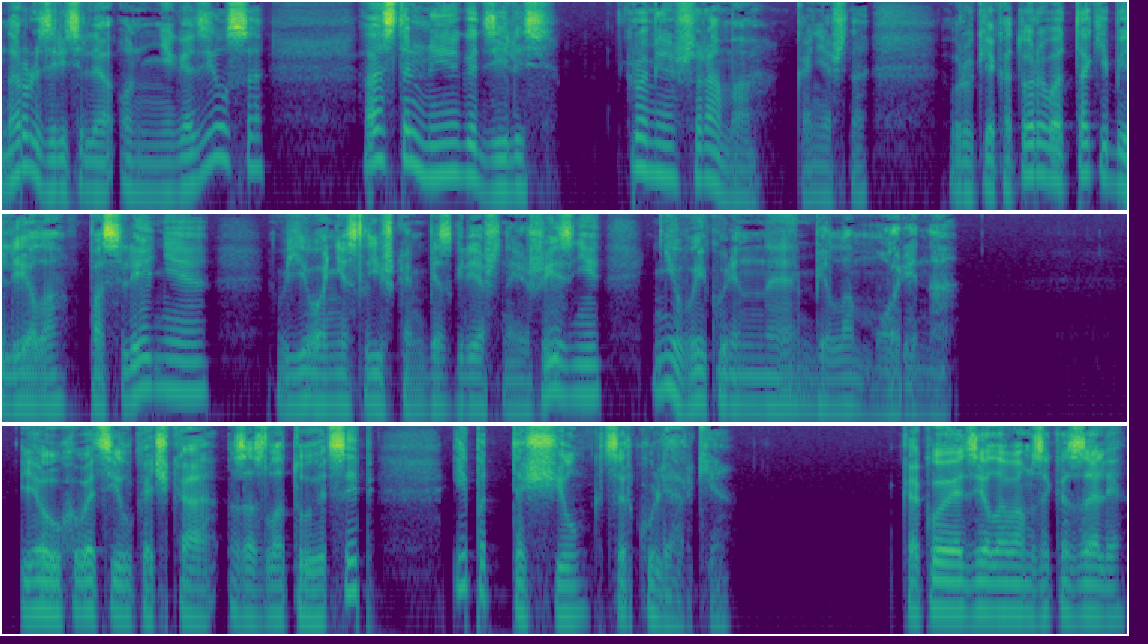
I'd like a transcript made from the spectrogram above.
На роль зрителя он не годился, а остальные годились. Кроме шрама, конечно, в руке которого так и белела последняя в его не слишком безгрешной жизни невыкуренная Беломорина. Я ухватил качка за золотую цепь и подтащил к циркулярке. «Какое дело вам заказали?»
